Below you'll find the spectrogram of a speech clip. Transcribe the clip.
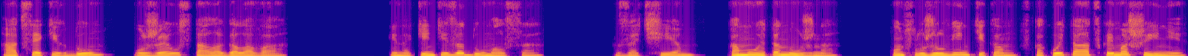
а от всяких дум уже устала голова. Иннокентий задумался. Зачем? Кому это нужно? Он служил винтиком в какой-то адской машине,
